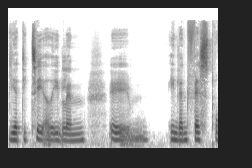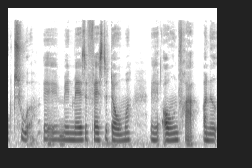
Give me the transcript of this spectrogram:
bliver dikteret en eller anden, øh, en eller anden fast struktur øh, med en masse faste dogmer øh, ovenfra og ned.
